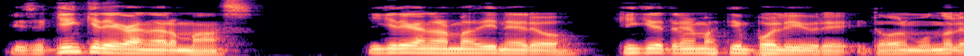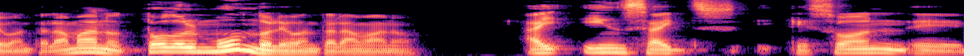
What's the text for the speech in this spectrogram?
Dice, ¿quién quiere ganar más? ¿Quién quiere ganar más dinero? ¿Quién quiere tener más tiempo libre? Y todo el mundo levanta la mano. Todo el mundo levanta la mano. Hay insights que son eh,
